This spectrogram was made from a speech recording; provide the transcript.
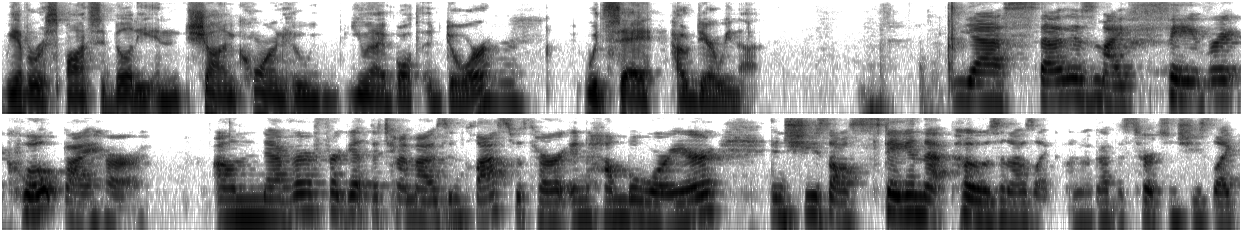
we have a responsibility. And Seane Corn, who you and I both adore, Mhm. would say, How dare we not? Yes, that is my favorite quote by her. I'll never forget the time I was in class with her in Humble Warrior, and she's all stay in that pose. And I was like, oh my God, this hurts. And she's like,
